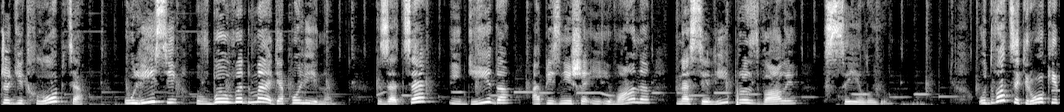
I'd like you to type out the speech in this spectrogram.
що дід хлопця у лісі вбив ведмедя поліном. За це і діда, а пізніше і Івана на селі прозвали силою. У 20 років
